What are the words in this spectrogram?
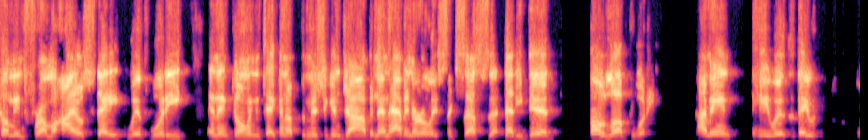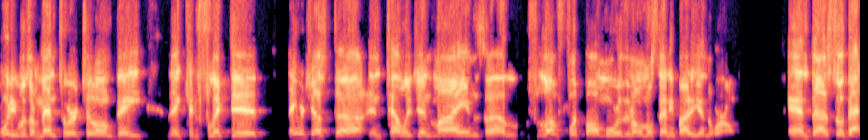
coming from Ohio State with Woody, and then going and taking up the Michigan job, and then having early success that, that he did. Bo loved Woody. I mean, he was they. Woody was a mentor to him. They they conflicted they were just uh, intelligent minds, uh, love football more than almost anybody in the world. And uh, so that,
